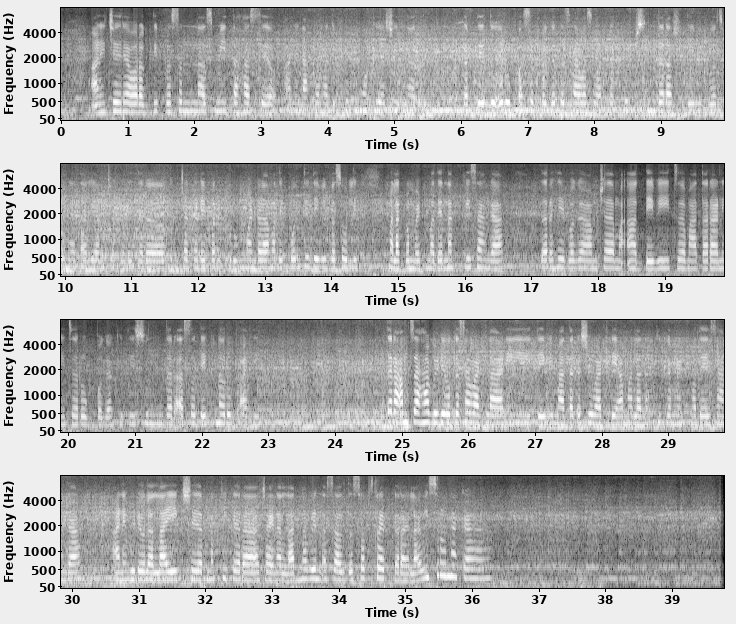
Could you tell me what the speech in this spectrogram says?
आणि चेहऱ्यावर अगदी प्रसन्न स्मित हास्य आणि नाकामध्ये खूप मोठी अशी नदी तर ते दो रूप असं बघतच राहावं असं वाटतं. खूप सुंदर अशी देवी बसवण्यात आली आमच्याकडे. तर तुमच्याकडे पण कुटुंब मंडळामध्ये कोणती देवी बसवली? मला कमेंटमध्ये नक्की सांगा. तर हे बघा आमच्या मा देवीचं माता राणीचं रूप बघा. किती सुंदर असं देखणं रूप आहे. तर आमचा हा व्हिडिओ कसा वाटला आणि देवी माता कशी वाटली आम्हाला नक्की कमेंटमध्ये सांगा. आणि व्हिडिओला लाईक शेअर नक्की करा. चॅनलला नवीन असाल तर सबस्क्राईब करायला विसरू नका.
